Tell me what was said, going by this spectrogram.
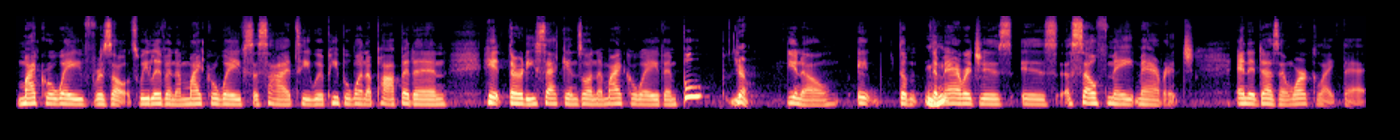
microwave results. We live in a microwave society where people want to pop it in, hit 30 seconds on the microwave, and boop, Yeah. you know, it, the, the mm-hmm. marriage is, is a self made marriage. And it doesn't work like that.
